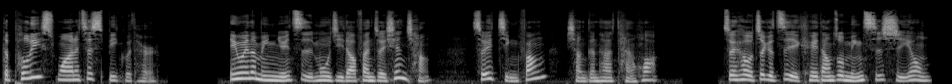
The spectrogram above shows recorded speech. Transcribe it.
the police wanted to speak with her。因为那名女子目击到犯罪现场，所以警方想跟她谈话。最后，这个字也可以当做名词使用，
